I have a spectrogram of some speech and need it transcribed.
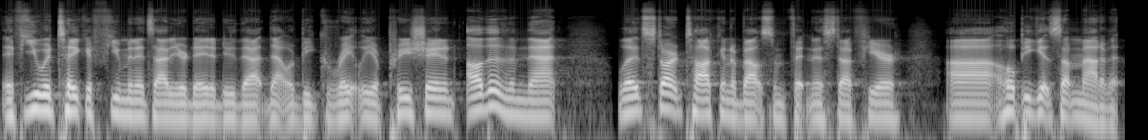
if you would take a few minutes out of your day to do that, that would be greatly appreciated. Other than that, let's start talking about some fitness stuff here. Uh, I hope you get something out of it.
